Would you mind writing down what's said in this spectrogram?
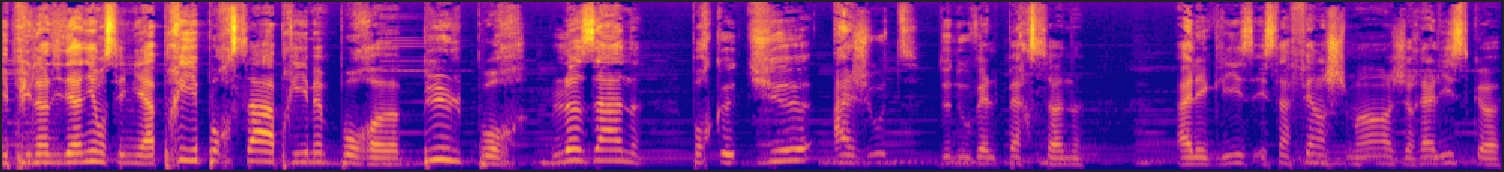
Et puis lundi dernier, on s'est mis à prier pour ça, à prier même pour euh, Bulle, pour Lausanne, pour que Dieu ajoute de nouvelles personnes à l'église. Et ça fait un chemin. Je réalise que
